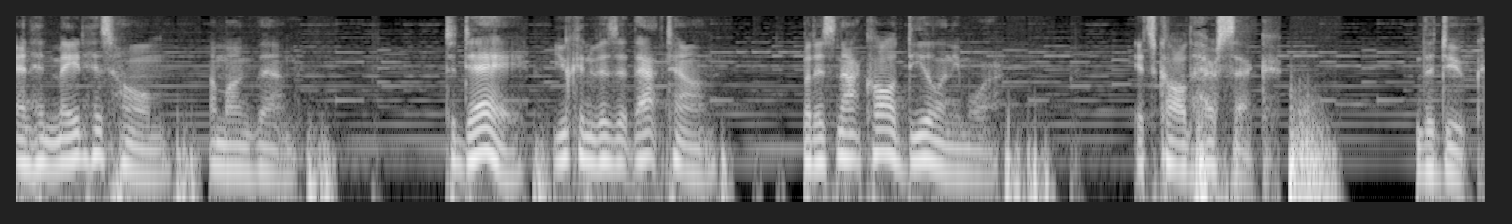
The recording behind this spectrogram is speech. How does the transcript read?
and had made his home among them. Today, you can visit that town, but it's not called Dil anymore. It's called Hersek, the Duke.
